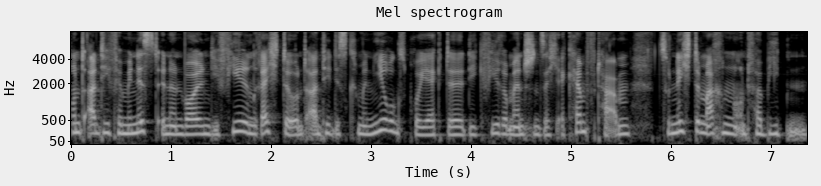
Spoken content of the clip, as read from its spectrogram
Und Antifeministinnen wollen die vielen Rechte und Antidiskriminierungsprojekte, die queere Menschen sich erkämpft haben, zunichte machen und verbieten.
